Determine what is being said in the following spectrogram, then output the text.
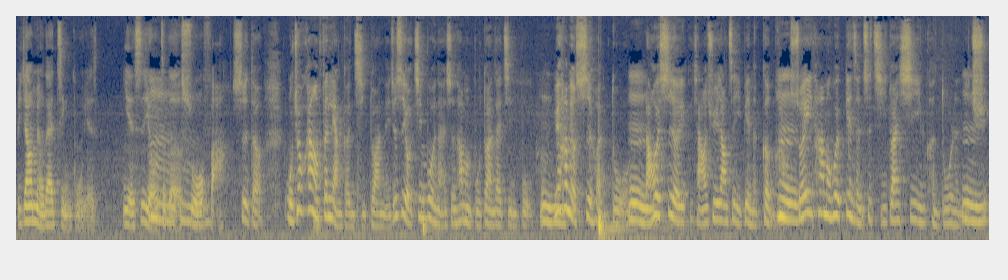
比较没有在进步，也也是有这个说法。是的，我就看到分两个极端呢，就是有进步的男生，他们不断在进步，嗯，因为他们有试很多，嗯，然后会试了想要去让自己变得更好，所以他们会变成是极端吸引很多人一群。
